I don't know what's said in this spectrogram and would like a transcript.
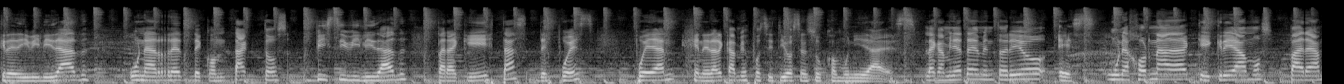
credibilidad, una red de contactos, visibilidad, para que éstas después puedan generar cambios positivos en sus comunidades. La caminata de mentoreo es una jornada que creamos para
